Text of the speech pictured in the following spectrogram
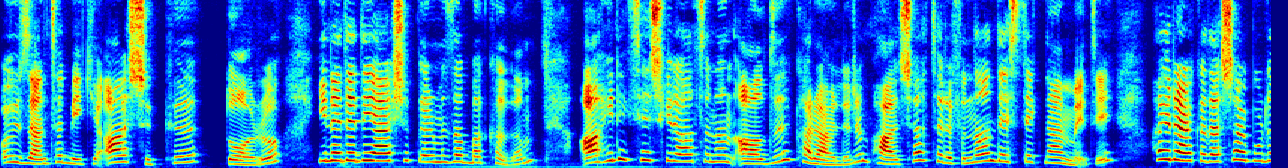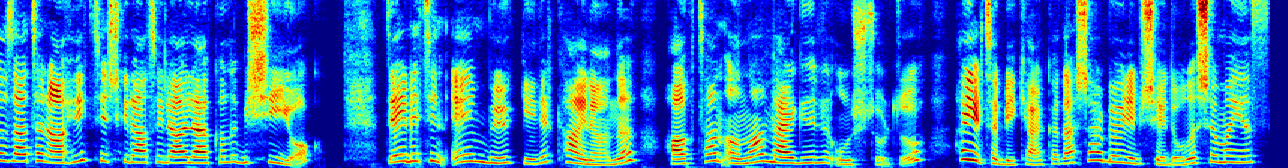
O yüzden tabii ki A şıkkı Doğru. Yine de diğer şıklarımıza bakalım. Ahilik teşkilatının aldığı kararların padişah tarafından desteklenmediği. Hayır arkadaşlar burada zaten ahilik teşkilatı ile alakalı bir şey yok. Devletin en büyük gelir kaynağını halktan alınan vergilerin oluşturduğu. Hayır tabii ki arkadaşlar böyle bir şeyde ulaşamayız.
